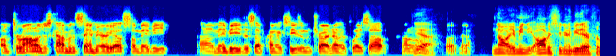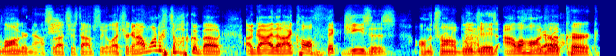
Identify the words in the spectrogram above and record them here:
of Toronto, just kind of in the same area. So maybe uh, maybe this upcoming season try another place out. I don't know. Yeah. But, yeah. No, I mean, obviously you're going to be there for longer now, so that's just absolutely electric. And I want to talk about a guy that I call Thick Jesus on the Toronto Blue Jays, Alejandro yeah. Kirk.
